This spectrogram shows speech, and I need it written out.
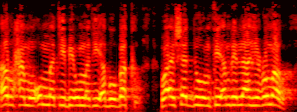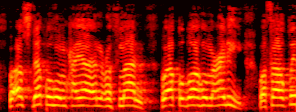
أرحم أمتي بأمتي أبو بكر وأشدهم في أمر الله عمر وأصدقهم حياء عثمان وأقضاهم علي وفاطمة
